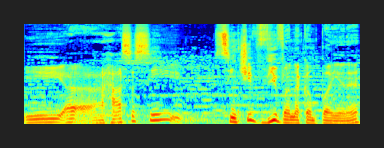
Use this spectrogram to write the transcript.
e a, a raça se sentir viva na campanha, né?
